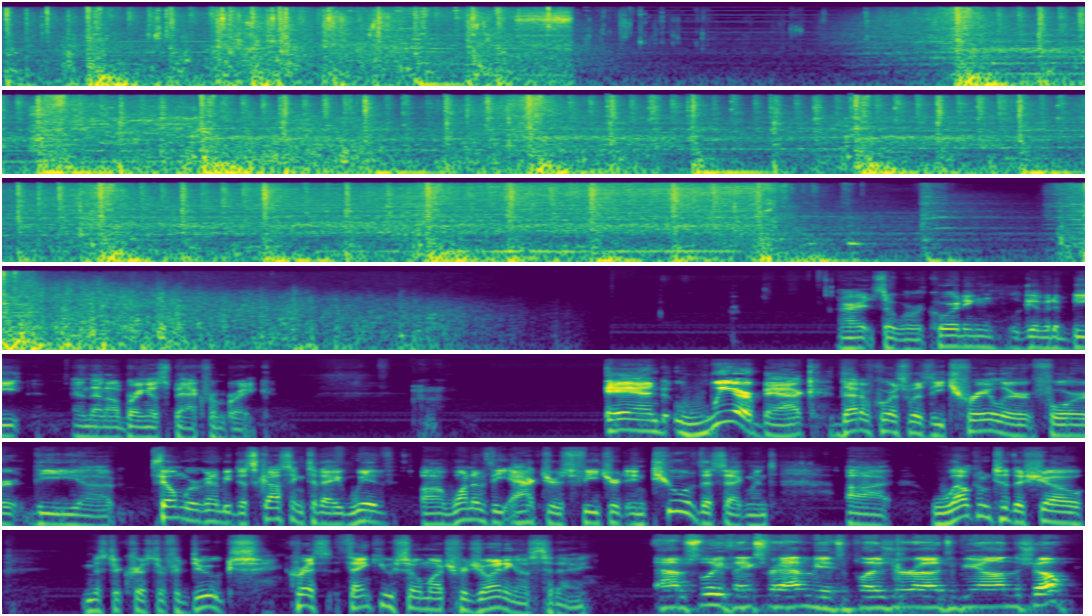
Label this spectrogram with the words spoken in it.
Right, so we're recording. We'll give it a beat, and then I'll bring us back from break. And we are back. That, of course, was the trailer for the uh, film we're going to be discussing today with uh, one of the actors featured in two of the segments. Uh, welcome to the show, Mr. Christopher Dukes. Chris, thank you so much for joining us today. Absolutely. Thanks for having me. It's a pleasure uh, to be on the show.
